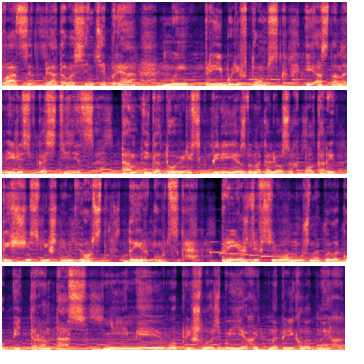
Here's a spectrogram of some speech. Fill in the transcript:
25 сентября мы прибыли в Томск и остановились в гостинице. Там и готовились к переезду на колесах полторы тысячи с лишним верст до Иркутска. Прежде всего нужно было купить тарантас. Не имея его, пришлось бы ехать на перекладных.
